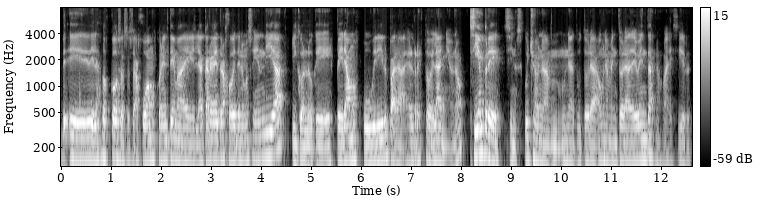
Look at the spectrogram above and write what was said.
de, eh, de las dos cosas, o sea, jugamos con el tema de la carga de trabajo que tenemos hoy en día y con lo que esperamos cubrir para el resto del año, ¿no? Siempre, si nos escucha una, una tutora, una mentora de ventas, nos va a decir,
